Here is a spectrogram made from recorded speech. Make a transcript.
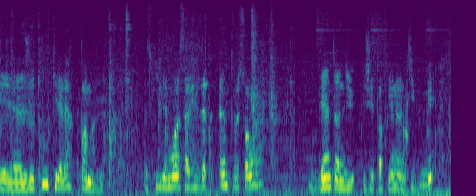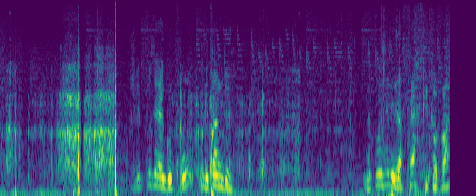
Et euh, je trouve qu'il a l'air pas mal. Excusez-moi, ça risque d'être un peu sombre. bien entendu, j'ai pas pris un anti peu. Je vais poser la GoPro, le temps de, de poser les affaires quelque part.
